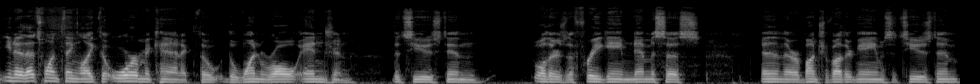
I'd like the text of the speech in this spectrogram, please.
you know that's one thing like the ore mechanic, the the one roll engine that's used in well, there's the free game Nemesis, and then there are a bunch of other games that's used in.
